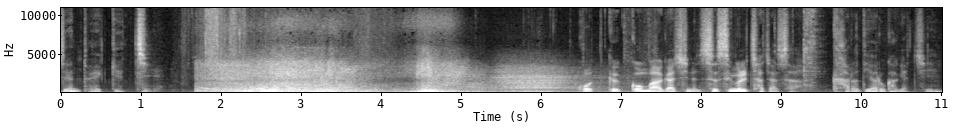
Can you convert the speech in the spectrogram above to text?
이젠 됐겠지. 곧 그 꼬마 아가씨는 스승을 찾아서 카르디아로 가겠지.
